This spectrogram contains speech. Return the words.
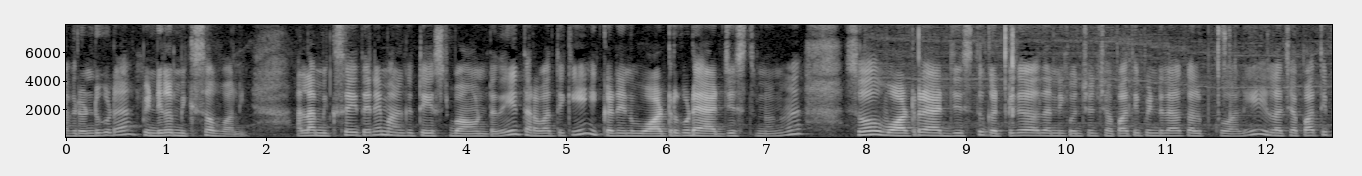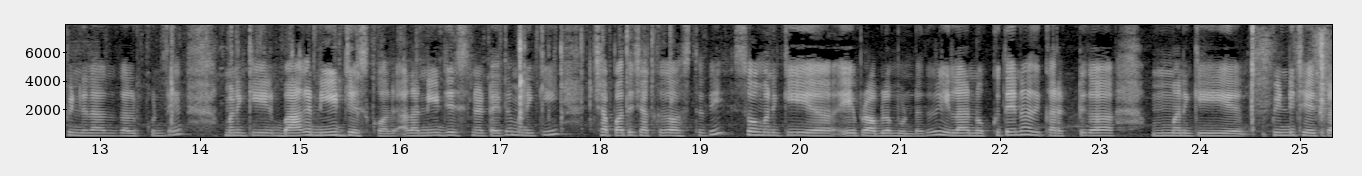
అవి రెండు కూడా పిండిలో మిక్స్ అవ్వాలి. అలా మిక్స్ అయితేనే మనకి టేస్ట్ బాగుంటుంది. తర్వాతకి ఇక్కడ నేను వాటర్ కూడా యాడ్ చేస్తున్నాను. సో వాటర్ యాడ్ చేస్తూ గట్టిగా దాన్ని కొంచెం చపాతీ పిండిలాగా కలుపుకోవాలి. ఇలా చపాతీ పిండిలాగా కలుపుకుంటే మనకి బాగా నీట్ చేసుకోవాలి. అలా నీట్ చేసినట్టయితే మనకి చపాతీ చక్కగా వస్తుంది. సో మనకి ఏ ప్రాబ్లం ఉండదు. ఇలా నొక్కితేనే అది కరెక్ట్గా మనకి పిండి చేతికి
